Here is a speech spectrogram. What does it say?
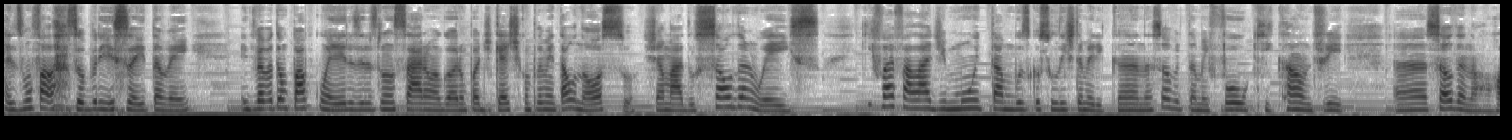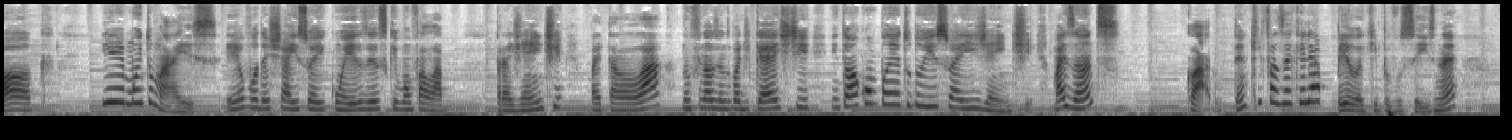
Eles vão falar sobre isso aí também. A gente vai bater um papo com eles. Eles lançaram agora um podcast complementar ao nosso, chamado Southern Ways, que vai falar de muita música sulista americana, sobre também folk, country, uh, southern rock e muito mais. Eu vou deixar isso aí com eles, eles que vão falar pra gente. Vai estar tá lá no finalzinho do podcast. Então acompanha tudo isso aí, gente. Mas antes, claro, tenho que fazer aquele apelo aqui para vocês, né?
